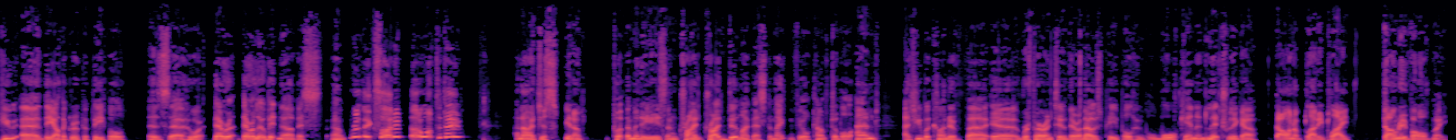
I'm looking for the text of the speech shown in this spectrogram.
You, uh, the other group of people as uh, who are they're they're a little bit nervous, um, really excited, don't know what to do, and I just you know put them at ease and try to do my best to make them feel comfortable. And as you were kind of uh, uh, referring to, there are those people who will walk in and literally go, "Don't want to bloody play, don't involve me."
